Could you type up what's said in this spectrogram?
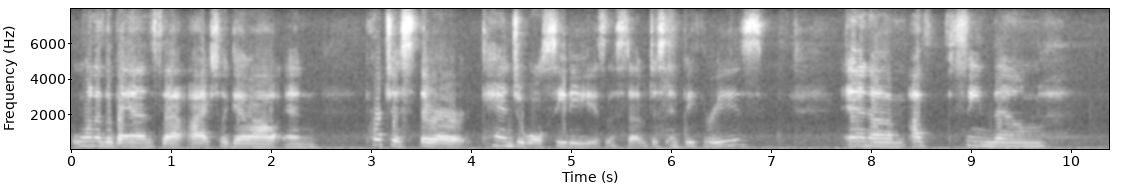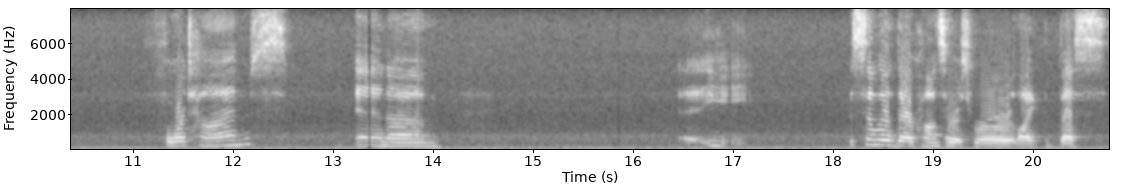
one of the bands that I actually go out and purchase their tangible CDs instead of just MP3s. And um, I've seen them four times, and um, some of their concerts were like the best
